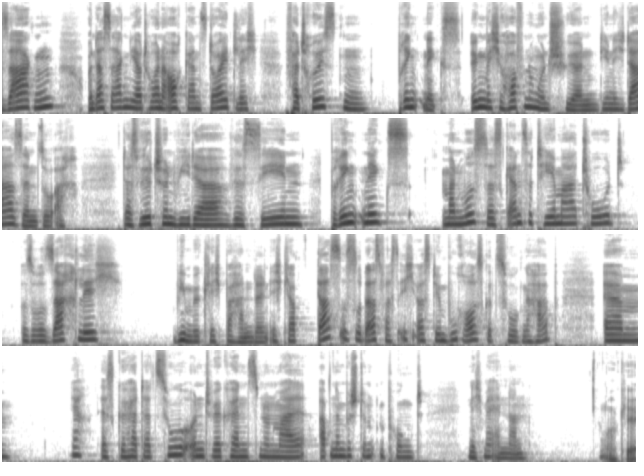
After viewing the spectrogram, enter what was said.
sagen, und das sagen die Autoren auch ganz deutlich, vertrösten bringt nichts. Irgendwelche Hoffnungen schüren, die nicht da sind, so, ach, das wird schon wieder, wirst sehen, bringt nichts. Man muss das ganze Thema Tod so sachlich wie möglich behandeln. Ich glaube, das ist so das, was ich aus dem Buch rausgezogen habe. Ähm, ja, es gehört dazu und wir können es nun mal ab einem bestimmten Punkt nicht mehr ändern. Okay,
